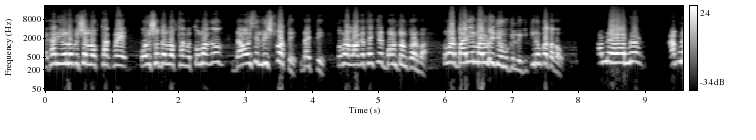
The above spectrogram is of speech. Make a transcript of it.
এখানে ইউন অফিসের লোক থাকবে পরিষদের লোক থাকবে। তোমাকেও দেওয়া হয়েছে লিস্ট করতে দায়িত্বে। তোমরা লগে থেকে বন্টন করবা। তোমার বাড়ি মালুড়ি দিয়ে মুখিল লিখি কিরম কথা কও? আপনি আপনার আপনি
